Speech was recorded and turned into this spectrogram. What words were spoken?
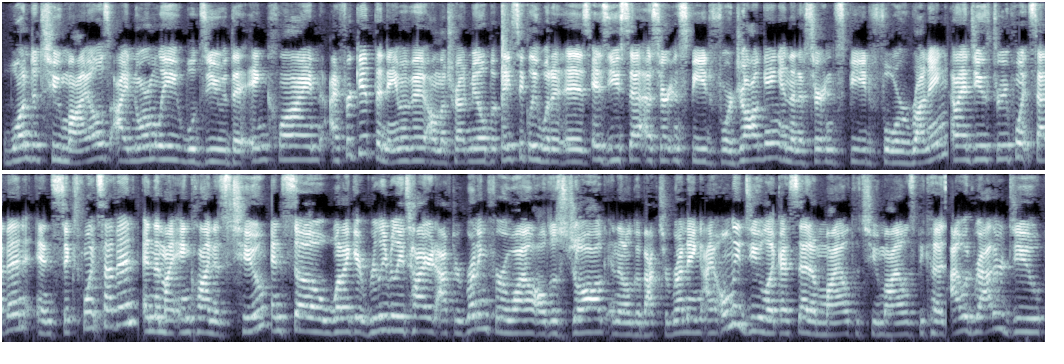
one to two miles. I normally will do the incline. I forget the name of it on the treadmill, but basically what it is, is you set a certain speed for jogging and then a certain speed for running. And I do 3.7 and 6.7 and then my incline is two. And so when I get really, really tired tired after running for a while, I'll just jog and then I'll go back to running. I only do, like I said, a mile to two miles because I would rather do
